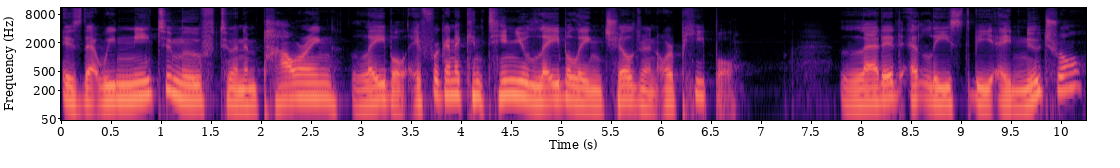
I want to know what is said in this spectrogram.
is that we need to move to an empowering label. If we're going to continue labeling children or people, let it at least be a neutral,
